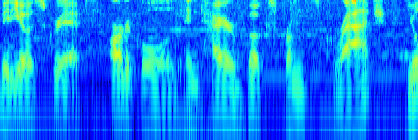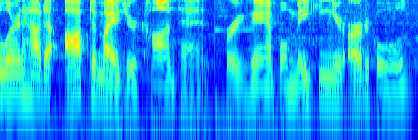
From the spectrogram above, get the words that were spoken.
video scripts, articles, entire books from scratch. You'll learn how to optimize your content, for example, making your articles,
